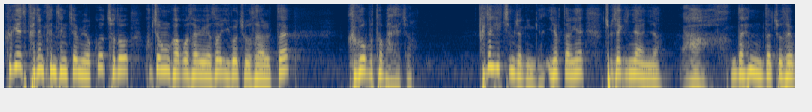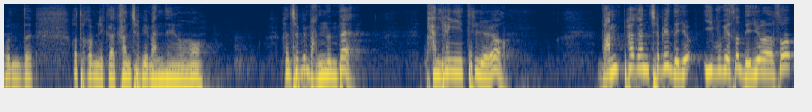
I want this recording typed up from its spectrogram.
그게 가장 큰 쟁점이었고 저도 국정원 과거사위에서 이거 조사할 때 그거부터 봐야죠. 가장 핵심적인 게 인혁당의 조직이냐 아니냐. 아, 근데 했는데 조사해 보는데 어떡합니까? 간첩이 맞네요. 간첩이 맞는데 방향이 틀려요. 남파 간첩이 내려, 이북에서 내려와서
